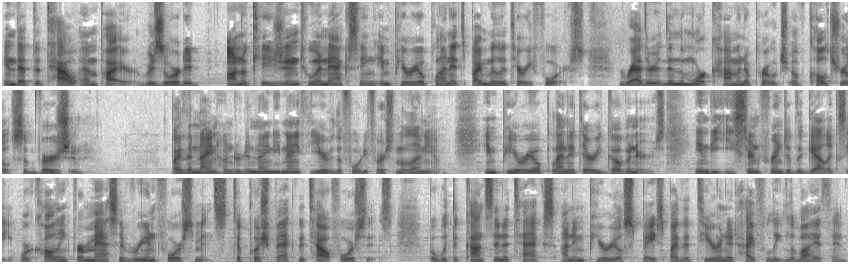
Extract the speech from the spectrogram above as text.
in that the Tau Empire resorted on occasion to annexing imperial planets by military force, rather than the more common approach of cultural subversion. By the 999th year of the 41st millennium, imperial planetary governors in the eastern fringe of the galaxy were calling for massive reinforcements to push back the Tau forces, but with the constant attacks on imperial space by the Tyranid Hive Fleet Leviathan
